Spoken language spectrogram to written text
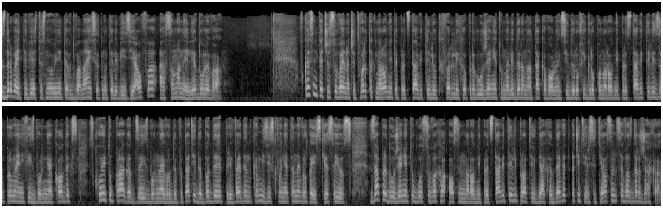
Здравейте, вие сте с новините в 12 на телевизия Алфа, аз съм Анелия Долева. В късните часове на четвъртък народните представители отхвърлиха предложението на лидера на Атака Волен Сидоров и група народни представители за промени в изборния кодекс, с които прагът за избор на евродепутати да бъде приведен към изискванията на Европейския съюз. За предложението гласуваха 8 народни представители, против бяха 9, а 48 се въздържаха.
